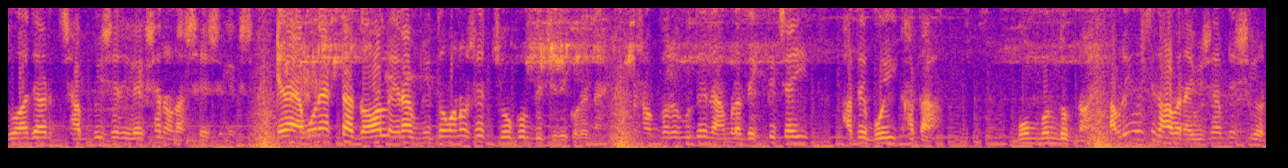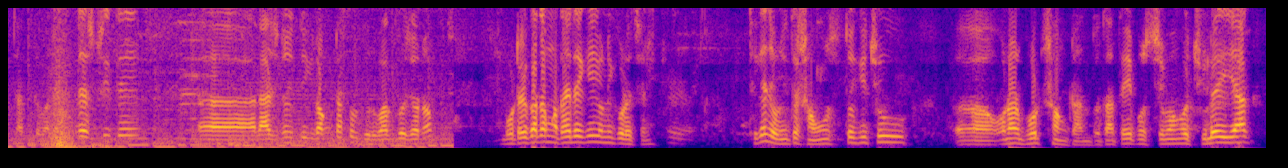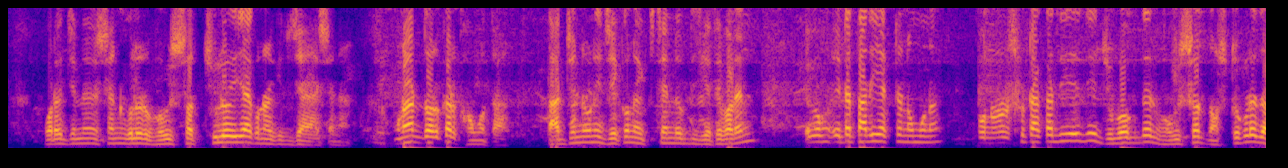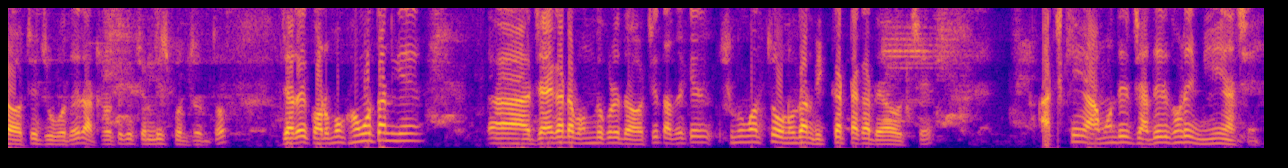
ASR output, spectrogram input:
দু হাজার ছাব্বিশের ইলেকশন ওনার শেষ ইলেকশন এরা এমন একটা দল, এরা মৃত মানুষের চোখ অব্দি চুরি করে নেয়। সংখ্যালঘুদের আমরা দেখতে চাই হাতে বই, খাতা, বোম বন্দুক নয়। আপনি বলছেন হবে না, এই বিষয়ে আপনি শিওর থাকতে পারেন। ইন্ডাস্ট্রিতে রাজনৈতিক রংটা খুব দুর্ভাগ্যজনক। ভোটের কথা মাথায় রেখেই উনি করেছেন। ঠিক আছে, উনি তো সমস্ত কিছু ওনার ভোট সংক্রান্ত। তাতে পশ্চিমবঙ্গ চুলেই যাক, পরের জেনারেশনগুলোর ভবিষ্যৎ চুলোই যাক, ওনার কিছু যায় আসে না। ওনার দরকার ক্ষমতা। তার জন্য উনি যে কোনো এক্সটেন্ড অব্দি যেতে পারেন এবং এটা তারই একটা নমুনা। পনেরোশো টাকা দিয়ে যে যুবকদের ভবিষ্যৎ নষ্ট করে দেওয়া হচ্ছে, যুবদের আঠেরো থেকে চল্লিশ পর্যন্ত, যাদের কর্মক্ষমতা নিয়ে জায়গাটা বন্ধ করে দেওয়া হচ্ছে, তাদেরকে শুধুমাত্র অনুদান, ভিক্ষার টাকা দেওয়া হচ্ছে। আজকে আমাদের যাদের ঘরে মেয়ে আছে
